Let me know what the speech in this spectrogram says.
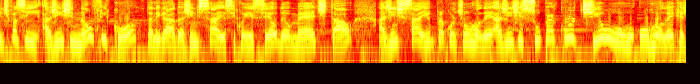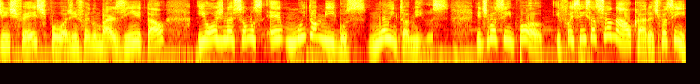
que, tipo assim, a gente não ficou, tá ligado? A gente saiu, se conheceu, deu match e tal. A gente saiu pra curtir um rolê. A gente super curtiu o, o rolê que a gente fez. Tipo, a gente foi num barzinho e tal. E hoje nós somos muito amigos. Muito amigos. E, tipo assim, pô, e foi sensacional, cara. Tipo assim,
